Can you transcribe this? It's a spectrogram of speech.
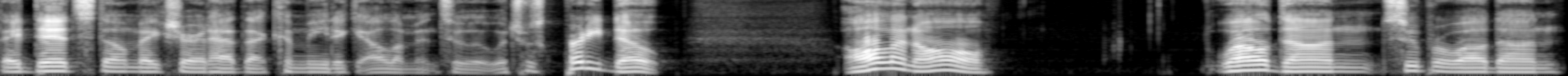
they did still make sure it had that comedic element to it, which was pretty dope. All in all, well done, super well done.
